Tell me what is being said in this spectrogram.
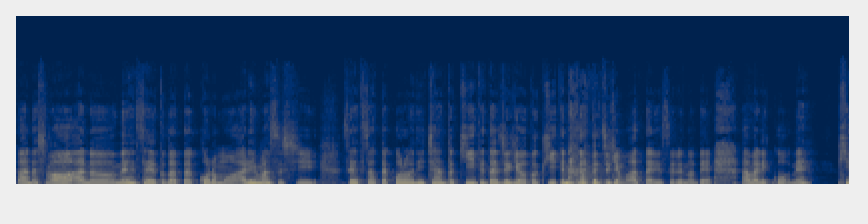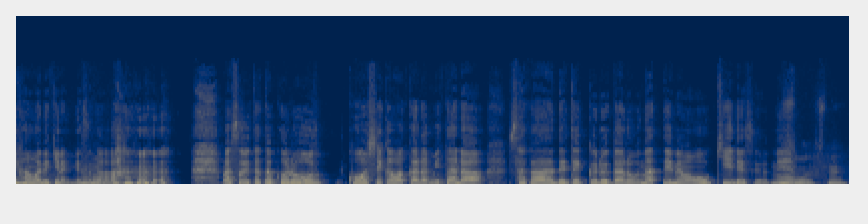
あ、私もあのね、生徒だった頃もありますし、生徒だった頃にちゃんと聞いてた授業と聞いてなかった授業もあったりするので、あまりこうね、批判はできないんですが。まあそういったところを講師側から見たら差が出てくるだろうなっていうのは大きいですよね。そうですね。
